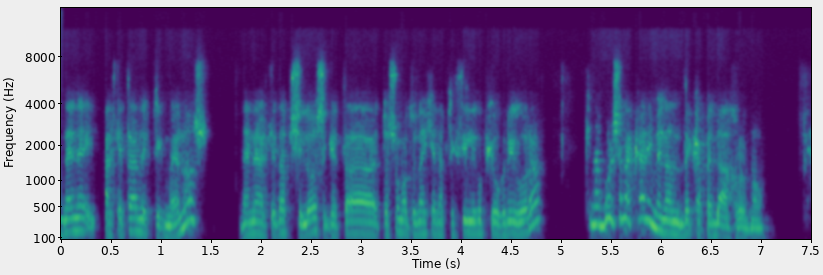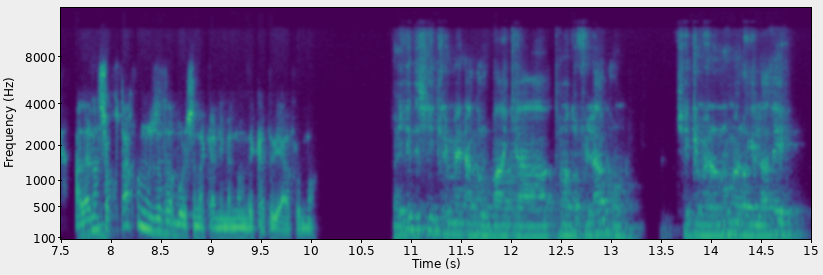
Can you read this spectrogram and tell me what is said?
να είναι αρκετά ανεπτυγμένος, να είναι αρκετά ψηλός, αρκετά, το σώμα του να έχει αναπτυχθεί λίγο πιο γρήγορα και να μπορούσε να κάνει με έναν 15χρονο. Αλλά ένας 8χρονος δεν θα μπορούσε να κάνει με έναν 13χρονο. Έχετε συγκεκριμένα γκρουπάκια τερματοφυλάκων, συγκεκριμένο νούμερο δηλαδή;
